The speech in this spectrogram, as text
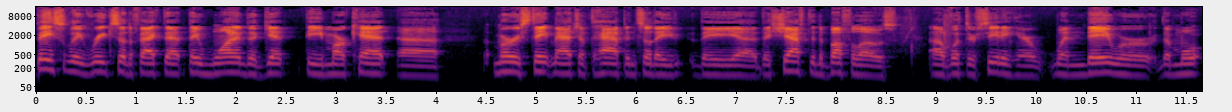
basically reeks of the fact that they wanted to get the Marquette uh, Murray State matchup to happen, so they they uh, they shafted the Buffaloes uh, with their seeding here when they were the more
